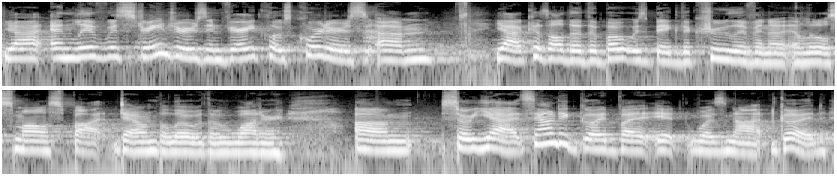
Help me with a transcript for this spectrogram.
yeah, and live with strangers in very close quarters. Um, yeah, because although the boat was big, the crew live in a, a little small spot down below the water. Um, so yeah, it sounded good, but it was not good.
